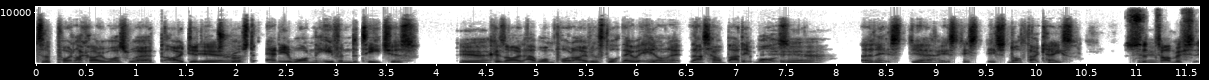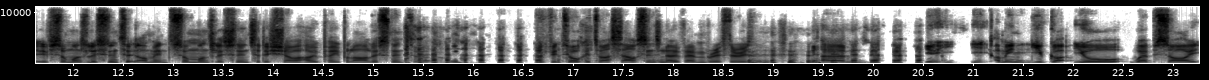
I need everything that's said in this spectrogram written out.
to the point like I was, where I didn't Yeah. trust anyone, even the teachers, yeah because I at one point I even thought they were in on it. That's how bad it was, yeah and it's yeah, it's it's it's not that case. So Yeah. Tom, if if someone's listening to, I mean, someone's listening to this show. I hope people are listening to it. I mean, we've been talking to ourselves since November. If there isn't, um, you, you, I mean, you've got your website.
